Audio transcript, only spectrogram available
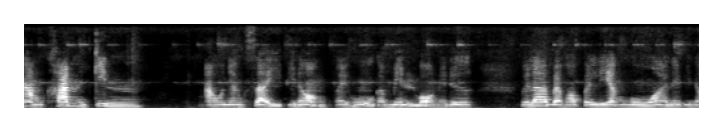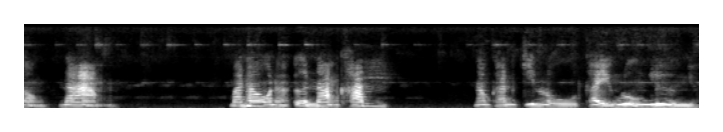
น้ำคั้นกิน เอายังใส่พี่น้องไฟหูกับเม่นบอกในเด้อเวลาแบบเขาไปเลี้ยงงัวเนี่ยพี่น้องน้ำบ้านเฮาน่ะ เอิ้นน้ำคั้นน้ำคั้นกินโหลดไข่ยังลูกอึ่งลืงอยู่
